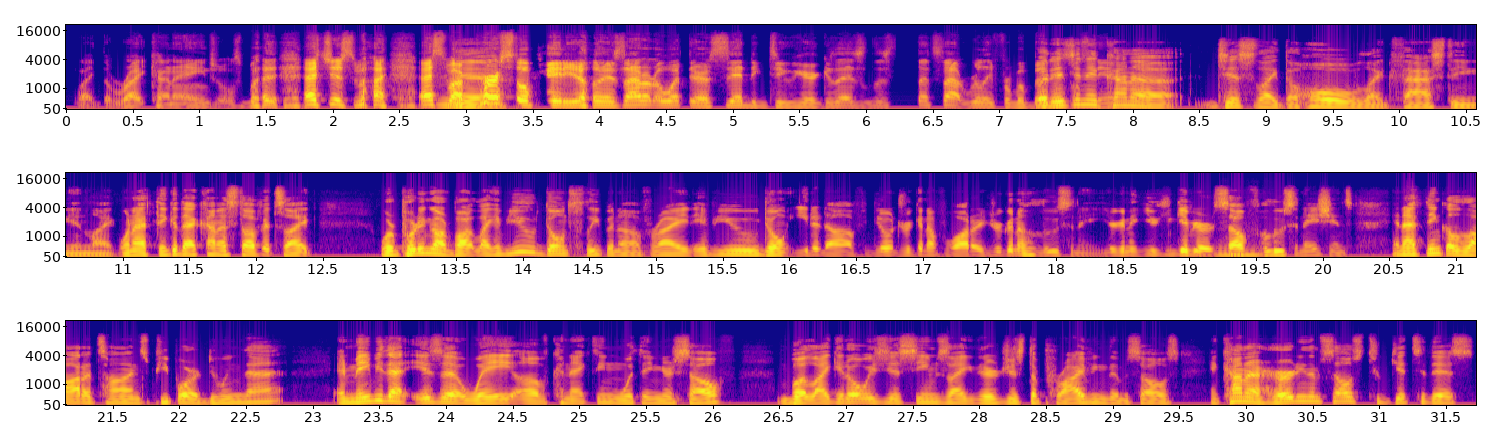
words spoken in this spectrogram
like the right kind of angels, but that's just my that's my Yeah. personal opinion on this. I don't know what they're ascending to here because that's that's not really from a But isn't it kind of just like the whole like fasting and like when I think of that kind of stuff, it's like we're putting our body like if you don't sleep enough, right? If you don't eat enough, if you don't drink enough water, you're gonna hallucinate. You're gonna you can give yourself mm-hmm. hallucinations, and I think a lot of times people are doing that, and maybe that is a way of connecting within yourself. But like it always just seems like they're just depriving themselves and kind of hurting themselves to get to this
